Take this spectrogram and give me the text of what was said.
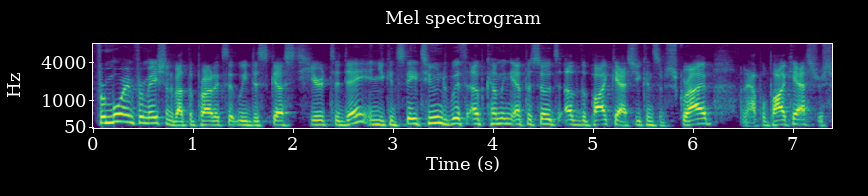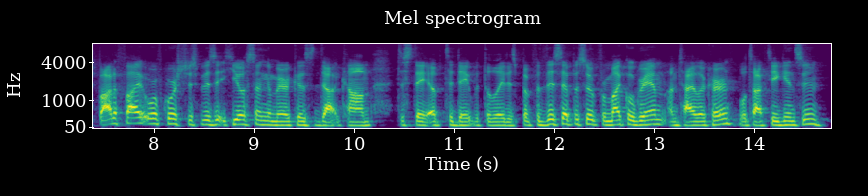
for more information about the products that we discussed here today. And you can stay tuned with upcoming episodes of the podcast. You can subscribe on Apple Podcasts or Spotify, or of course, just visit HyoSungAmericas.com to stay up to date with the latest. But for this episode, for Michael Graham, I'm Tyler Kern. We'll talk to you again soon.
